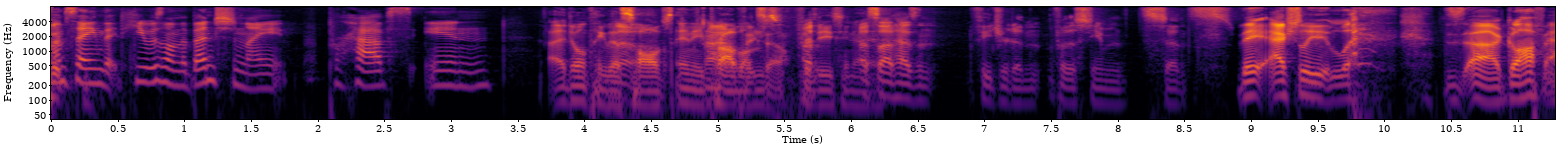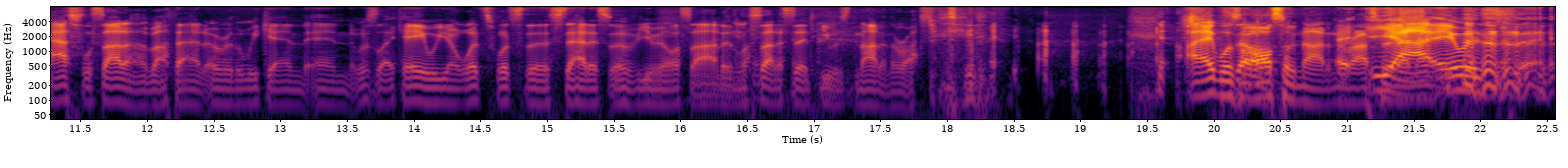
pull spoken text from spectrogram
I'm saying that he was on the bench tonight, perhaps in I don't think that No. solves any I don't problems think so. for DC United. Asad hasn't featured in for this team since. They actually, uh, Goff asked Losada about that over the weekend and was like, "Hey, well, you know, what's what's the status of Yamil Asad?" And Losada said he was not in the roster team. I was So- also not in the uh, roster. yeah, it was uh,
